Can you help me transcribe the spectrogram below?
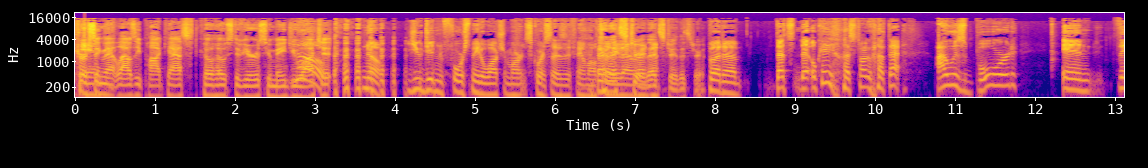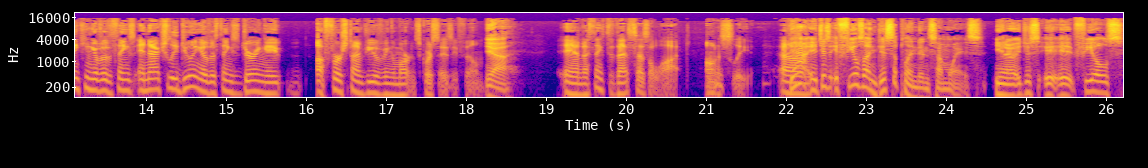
Cursing and- that lousy podcast co-host of yours who made you No. watch it. no, you didn't force me to watch a Martin Scorsese film. I'll tell you that's that true. right now. that's true. That's true. But uh, that's that, okay. Let's talk about that. I was bored and thinking of other things and actually doing other things during a a first time viewing a Martin Scorsese film, Yeah. and I think that that says a lot, honestly. Um, yeah, it just it feels undisciplined in some ways. You know, it just it, it feels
